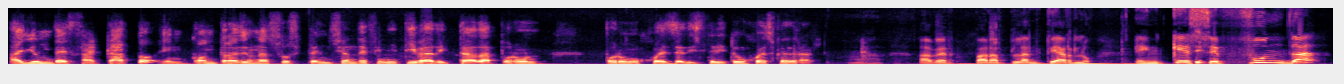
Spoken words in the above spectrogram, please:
hay un desacato en contra de una suspensión definitiva dictada por un, por un juez de distrito, un juez federal. A ver, para plantearlo, ¿en qué se funda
